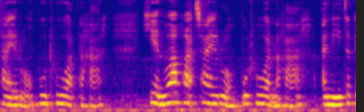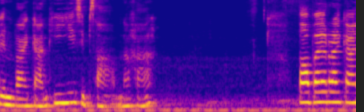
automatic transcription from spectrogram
ชัยหลวงปู่ทวดนะคะ เขียนว่าพระชัยหลวงปู่ทวดนะคะ อันนี้จะเป็นรายการที่ 23 นะคะ ต่อไปรายการ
